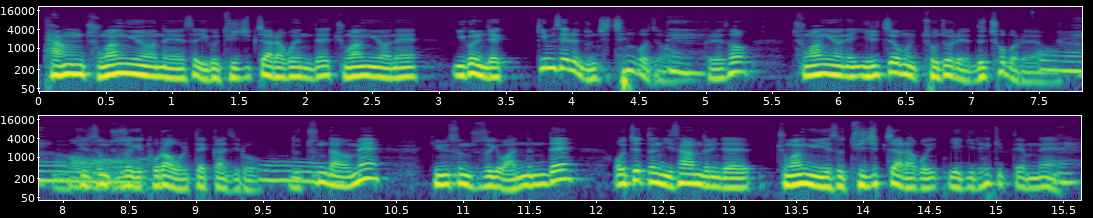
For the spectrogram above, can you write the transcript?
당 중앙위원회에서 이걸 뒤집자라고 했는데 중앙위원회 이걸 이제 낌새를 눈치챈 거죠. 네. 그래서 중앙위원회 일정을 조절해 늦춰버려요. 오. 어, 김일성 주석이 돌아올 때까지로 오. 늦춘 다음에 김일성 주석이 왔는데 어쨌든 이 사람들이 이제 중앙위에서 뒤집자라고 얘기를 했기 때문에 네.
